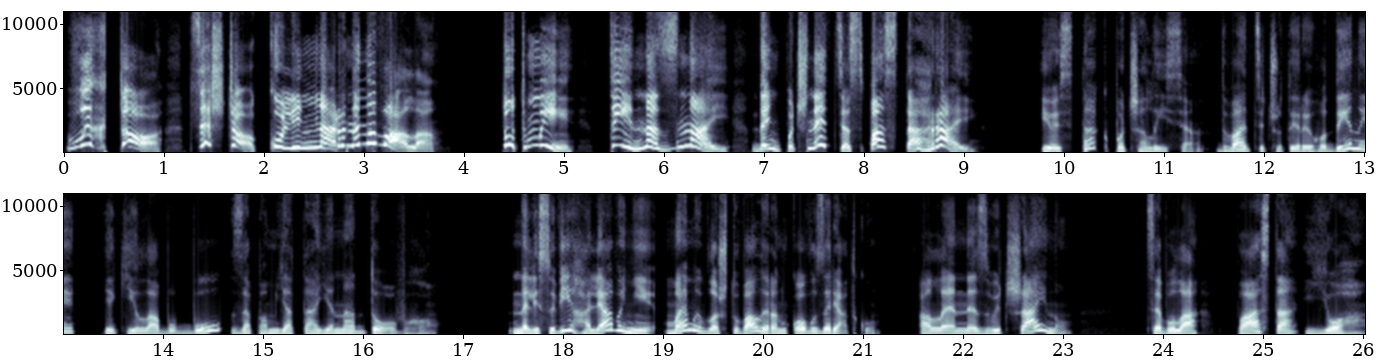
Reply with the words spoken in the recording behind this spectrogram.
Ви хто? Це що, кулінарна навала? Тут ми, ти нас знай, день почнеться з паста грай. І ось так почалися 24 години, які Лабубу запам'ятає надовго. На лісовій галявині меми влаштували ранкову зарядку. Але незвичайно. Це була паста йога.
